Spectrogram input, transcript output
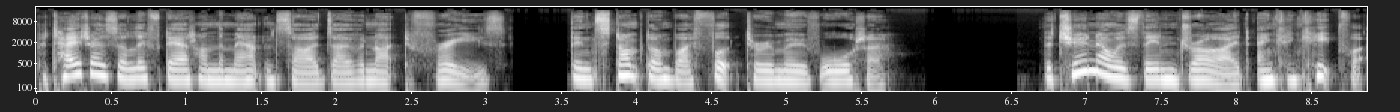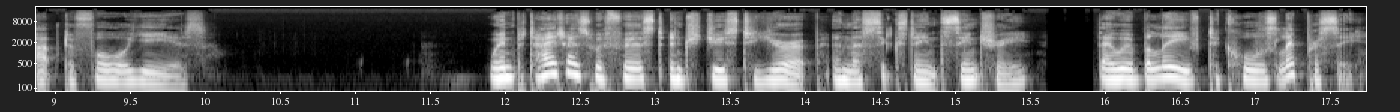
Potatoes are left out on the mountainsides overnight to freeze, then stomped on by foot to remove water. The chuno is then dried and can keep for up to four years. When potatoes were first introduced to Europe in the 16th century, they were believed to cause leprosy.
